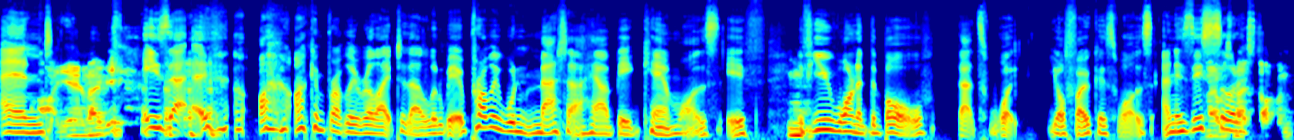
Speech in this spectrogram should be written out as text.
And Oh yeah, maybe. is that? I, I can probably relate to that a little bit. It probably wouldn't matter how big Cam was if Mm. if you wanted the ball. That's what your focus was. And is this There sort no of stopping.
